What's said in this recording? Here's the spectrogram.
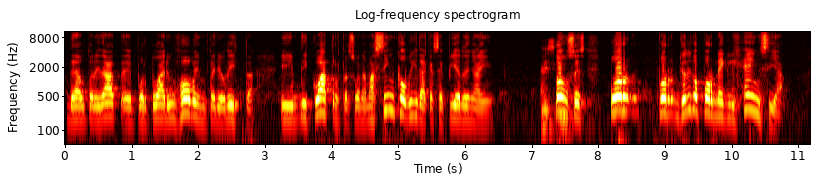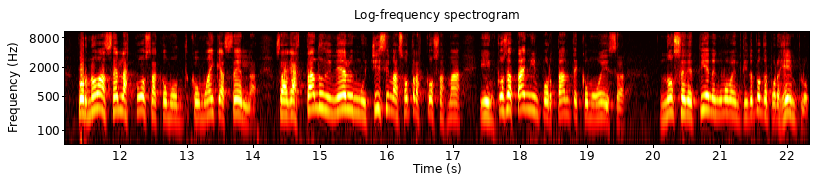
de la autoridad eh, portuaria, un joven periodista, y, cuatro personas, más cinco vidas que se pierden ahí. Entonces, por, por, yo digo por negligencia, por no hacer las cosas como, como hay que hacerlas, o sea, gastando dinero en muchísimas otras cosas más, y en cosas tan importantes como esa, no se detiene en un momentito, porque por ejemplo,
